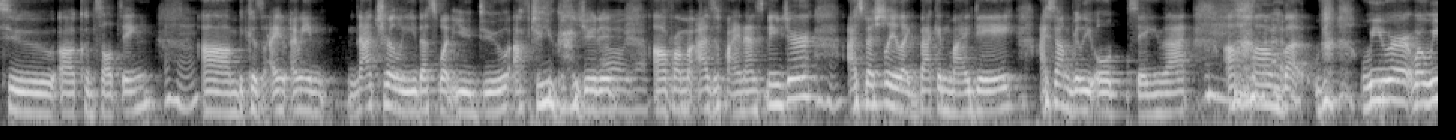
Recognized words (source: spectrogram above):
to uh, consulting Mm-hmm. um, because I, I mean, naturally, that's what you do after you graduated Oh, yeah, uh, from as a finance major. Mhm. Especially like back in my day, I sound really old saying that, um, but we were when we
